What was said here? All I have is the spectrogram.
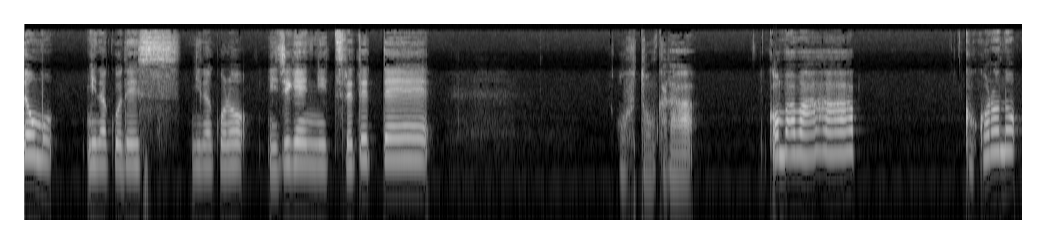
どうも、になこです。になこの二次元に連れてって。お布団から、こんばんは。心の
